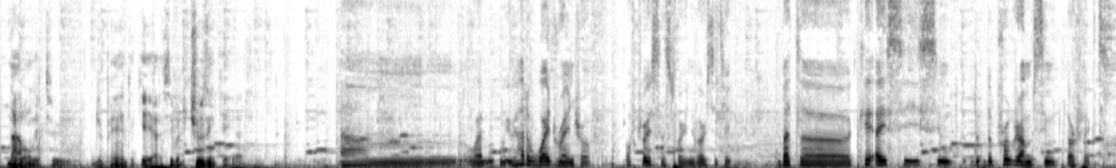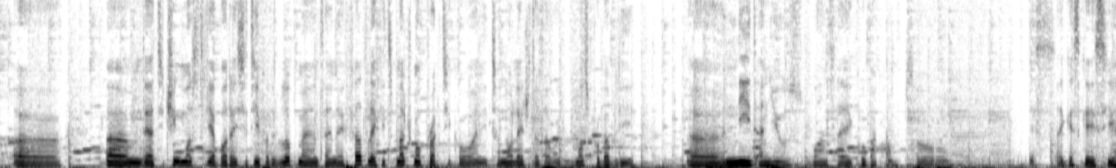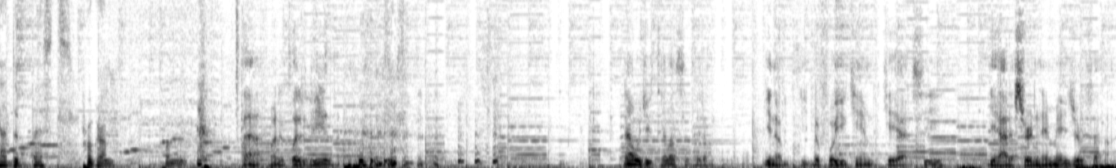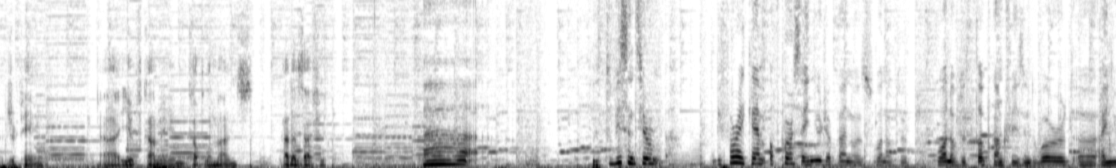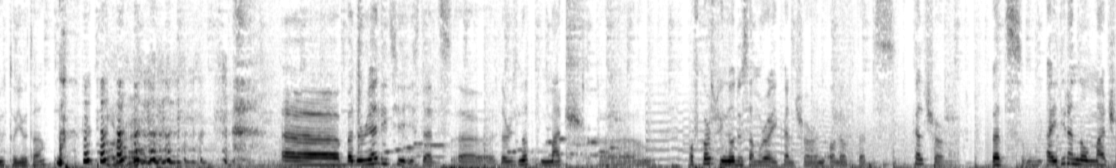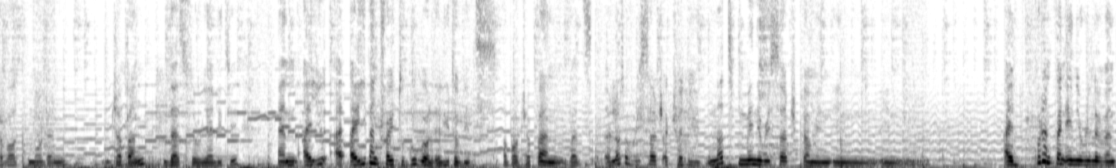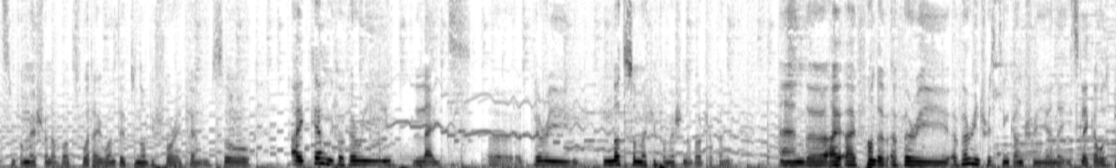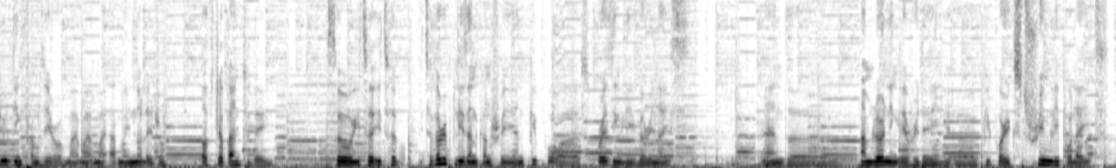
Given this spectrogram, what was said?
not only to Japan to KIC, but choosing KIC? Um, well, we had a wide range of, of choices for university. But uh, KIC seemed the, the, program seemed perfect. Uh, um, they are teaching mostly about ICT for development, and I felt like it's much more practical and it's a knowledge that I will most probably uh, need and use once I go back home. So, yes, I guess KIC had the best program for me. ah, what a pleasure to hear that. now, would you tell us a bit of you know, before you came to KIC, you had a certain image of uh, Japan. Uh, you've come in a couple of months. How does that feel? Uh, to be sincere, before I came, of course, I knew Japan was one of the one of the top countries in the world. Uh, I knew Toyota. uh, but the reality is that uh, there is not much um, of course, we know the samurai culture and all of that culture, but I didn't know much about modern Japan. That's the reality. And I, I even tried to Google a little bit about Japan, but a lot of research actually, not many research come in, in, in I couldn't find any relevant information about what I wanted to know before I came. So I came with a very light, uh, very not so much information about Japan. And uh, I, I, found a, a, very a very interesting country, and it's like I was building from zero my, my, my, my knowledge of, of Japan today. So it's a it's a it's a very pleasant country, and people are surprisingly very nice. And uh, I'm learning every day. Uh, people are extremely polite,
